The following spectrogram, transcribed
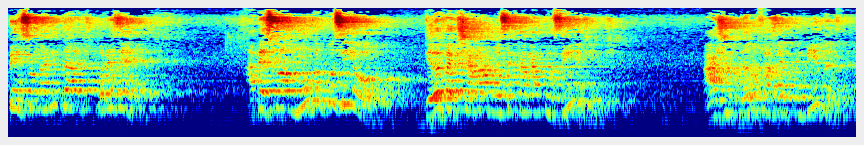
personalidade. Por exemplo, a pessoa nunca cozinhou. Deus vai te chamar você que está na cozinha, gente, ajudando a fazer comida.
